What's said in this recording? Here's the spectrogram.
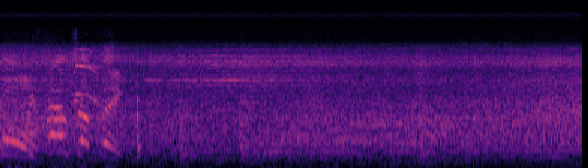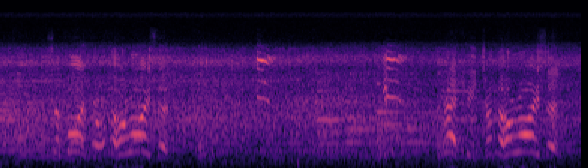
Something! Survivor on the horizon! Wreckage on the horizon!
